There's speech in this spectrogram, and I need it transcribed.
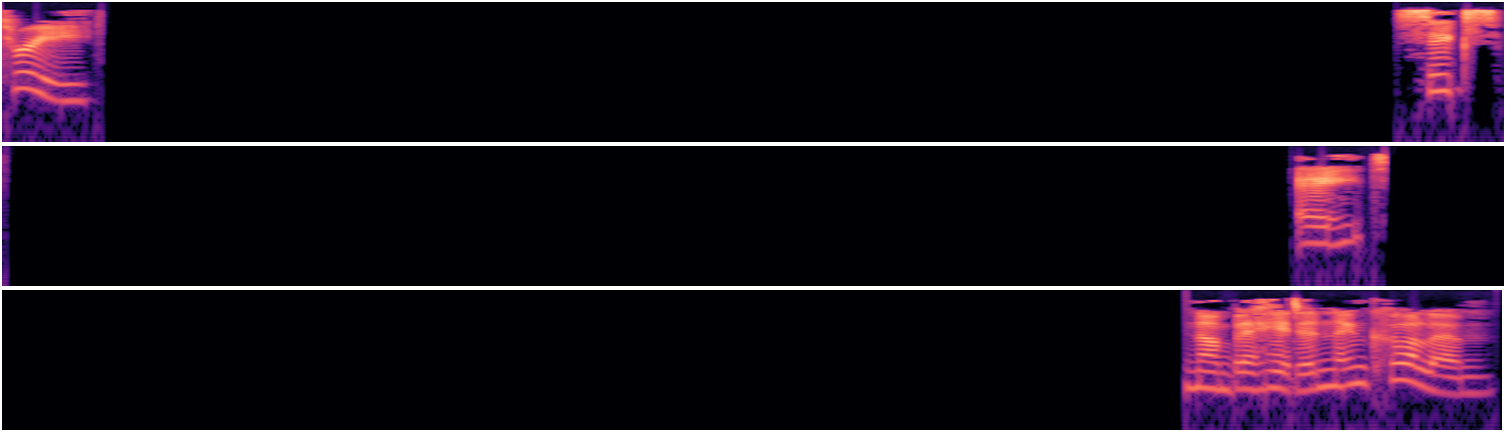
three six eight number hidden in column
